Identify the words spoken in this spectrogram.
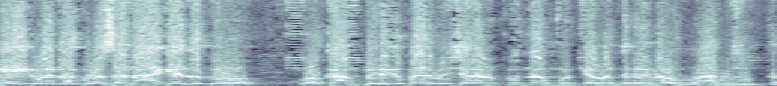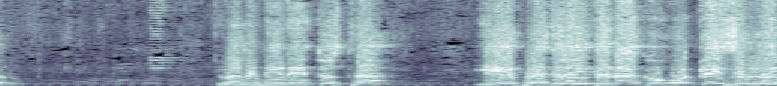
టేకుమట్ల కోసం నాకెందుకు ఓ కంపెనీకి పర్మిషన్ అనుకుందాం ముఖ్యమంత్రి అయినా వాళ్ళు చూస్తారు ఇవాళ నేనేం చూస్తా? ఏ ప్రజలైతే నాకు ఓట్లేసిందో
